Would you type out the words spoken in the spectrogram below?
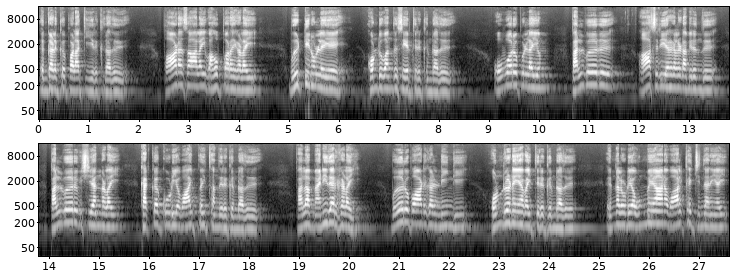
எங்களுக்கு பழக்கி இருக்கிறது. பாடசாலை வகுப்பறைகளை வீட்டினுள்ளேயே கொண்டு வந்து சேர்த்திருக்கின்றது. ஒவ்வொரு பிள்ளையும் பல்வேறு ஆசிரியர்களிடமிருந்து பல்வேறு விஷயங்களை கற்கக்கூடிய வாய்ப்பை தந்திருக்கின்றது. பல மனிதர்களை வேறுபாடுகள் நீங்கி ஒன்றிணைய வைத்திருக்கின்றது. எங்களுடைய உண்மையான வாழ்க்கை சிந்தனையை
